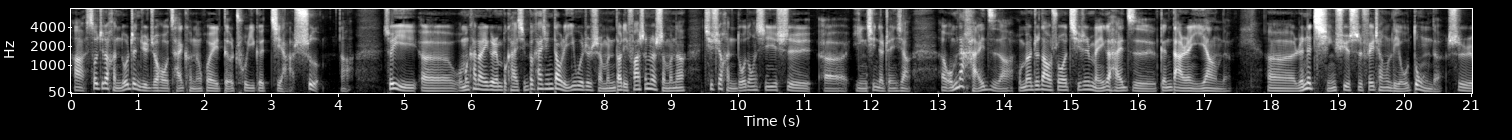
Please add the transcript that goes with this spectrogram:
啊，搜集了很多证据之后，才可能会得出一个假设啊。所以，呃，我们看到一个人不开心，不开心到底意味着什么呢？到底发生了什么呢？其实很多东西是呃隐性的真相。呃，我们的孩子啊，我们要知道说，其实每一个孩子跟大人一样的，呃，人的情绪是非常流动的，是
